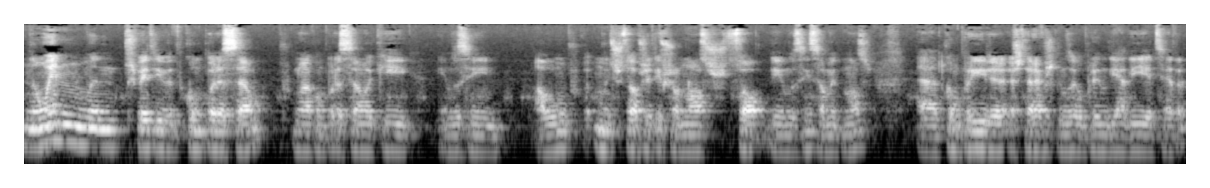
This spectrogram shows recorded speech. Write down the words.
não é numa perspectiva de comparação, porque não há comparação aqui, digamos assim, algum, porque muitos dos objetivos são nossos só, digamos assim, somente nossos, uh, de cumprir as tarefas que temos a cumprir no dia a dia, etc.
